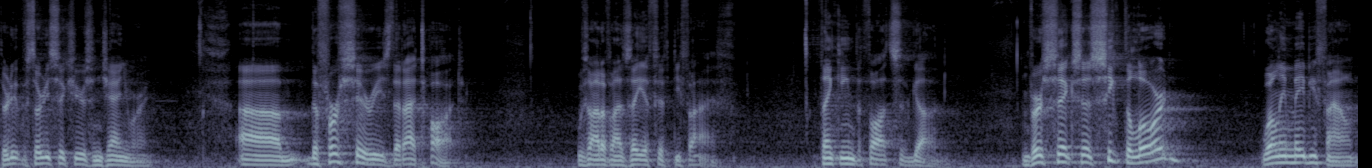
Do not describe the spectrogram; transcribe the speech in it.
30, it was 36 years in January, um, the first series that I taught was out of Isaiah 55, thinking the thoughts of God. And verse 6 says, Seek the Lord while he may be found,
